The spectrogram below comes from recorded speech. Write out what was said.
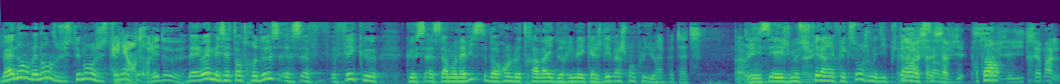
Ben non, ben non, justement, justement. il est que- entre les deux. Ben ouais, mais cet entre-deux, ça, ça fait que, que ça, ça, à mon avis, ça doit rendre le travail de remake HD vachement plus dur. Ouais, peut-être. Bah Et oui. c'est, je me suis Ah oui. fait la réflexion, je me dis putain, non, ça, ça, ça, vie- Pourtant- ça vieillit très mal.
